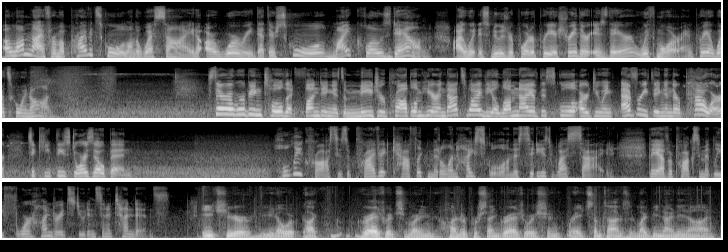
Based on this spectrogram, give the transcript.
Alumni from a private school on the west side are worried that their school might close down. Eyewitness News reporter Priya Sridhar is there with more. And Priya, what's going on? Sarah, we're being told that funding is a major problem here, and that's why the alumni of this school are doing everything in their power to keep these doors open. Holy Cross is a private Catholic middle and high school on the city's west side. They have approximately 400 students in attendance. Each year, you know, like graduates running 100% graduation rate. Sometimes it might be 99.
